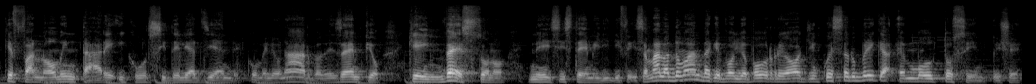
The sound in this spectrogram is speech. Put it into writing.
che fanno aumentare i corsi delle aziende come Leonardo ad esempio che investono nei sistemi di difesa. Ma la domanda che voglio porre oggi in questa rubrica è molto semplice.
